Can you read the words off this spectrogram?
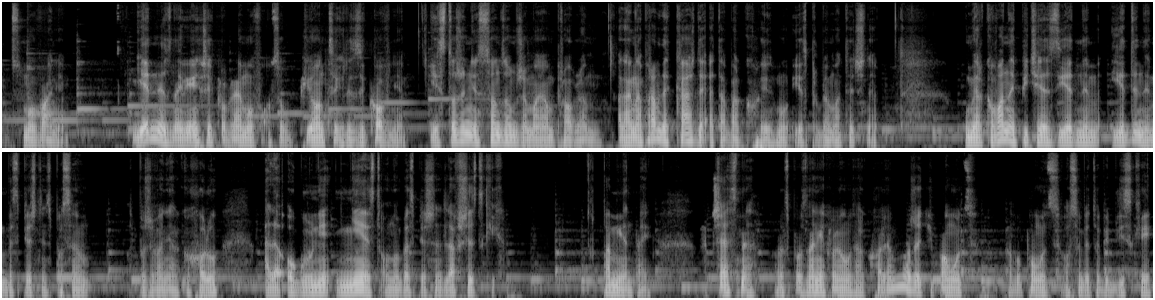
Podsumowanie. Jednym z największych problemów osób pijących ryzykownie jest to, że nie sądzą, że mają problem, a tak naprawdę każdy etap alkoholizmu jest problematyczny. Umiarkowane picie jest jednym, jedynym bezpiecznym sposobem spożywania alkoholu, ale ogólnie nie jest ono bezpieczne dla wszystkich. Pamiętaj, wczesne rozpoznanie problemu z alkoholem może Ci pomóc albo pomóc osobie Tobie bliskiej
